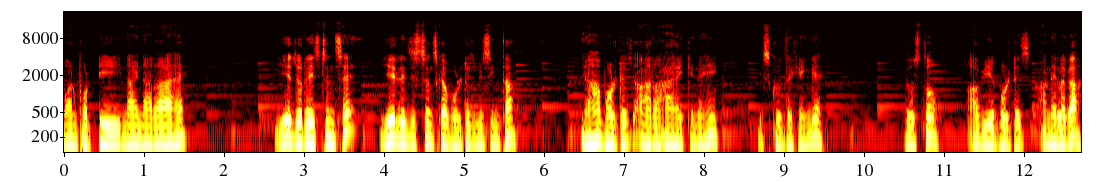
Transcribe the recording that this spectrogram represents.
149 आ रहा है। ये जो रेजिस्टेंस है, ये रेजिस्टेंस का वोल्टेज मिसिंग था। यहाँ वोल्टेज आ रहा है कि नहीं, इसको देखेंगे। दोस्तों, अब ये वोल्टेज आने लगा।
